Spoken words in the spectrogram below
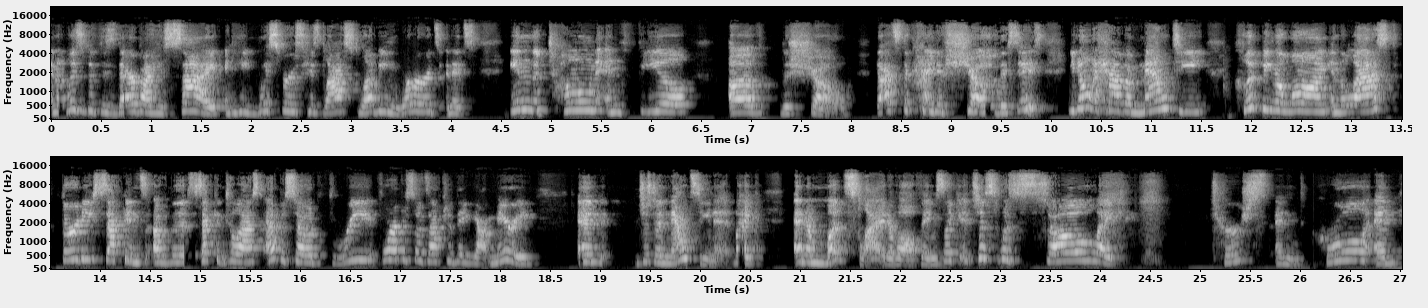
and elizabeth is there by his side and he whispers his last loving words and it's in the tone and feel of the show. That's the kind of show this is. You don't have a mountie clipping along in the last 30 seconds of the second to last episode, three, four episodes after they got married, and just announcing it, like, and a mudslide of all things. Like, it just was so, like, terse and cruel and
